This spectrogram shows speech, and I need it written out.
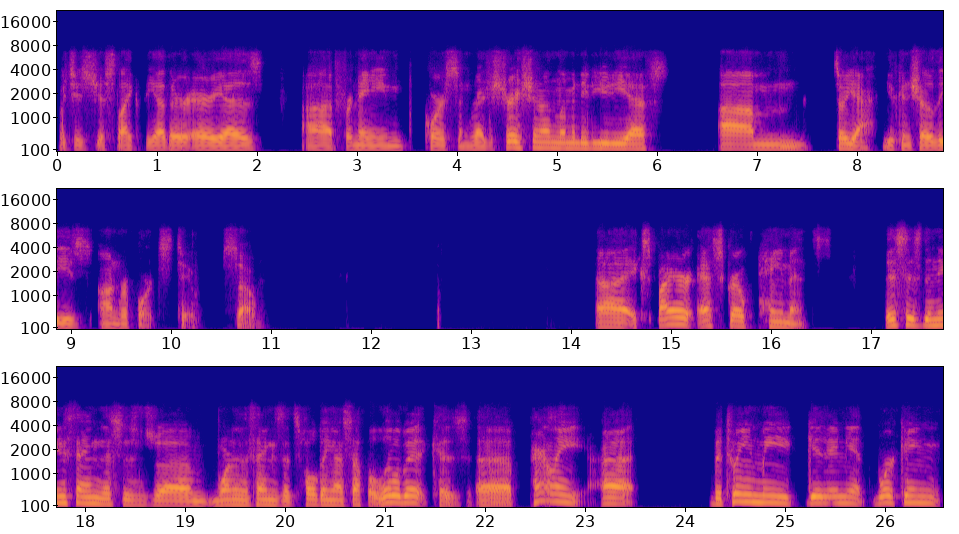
which is just like the other areas uh, for name, course, and registration unlimited UDFs. Um, so yeah, you can show these on reports too. So uh, expire escrow payments. This is the new thing. This is um, one of the things that's holding us up a little bit because uh, apparently uh, between me getting it working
